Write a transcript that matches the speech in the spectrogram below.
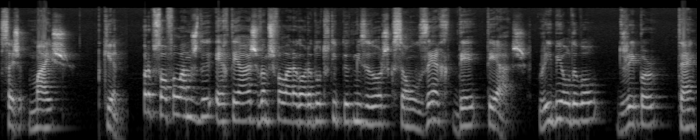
ou seja, mais pequeno. Ora pessoal, falámos de RTAs, vamos falar agora de outro tipo de atomizadores que são os RDTAs. Rebuildable Dripper Tank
